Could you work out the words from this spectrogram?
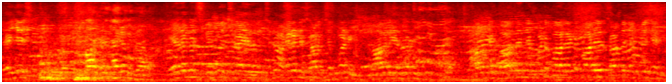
దయచేసి ఏదైనా స్మెల్ వచ్చినా ఏదైనా వచ్చినా అడగండి సార్ చెప్పండి బాగలేదు అని బాగుందని చెప్పండి బాగాలంటే బాగాలేదు సార్తో చెప్పేసేయండి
